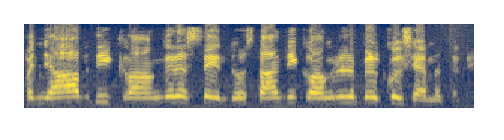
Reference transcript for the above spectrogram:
ਪੰਜਾਬ ਦੀ ਕਾਂਗਰਸ ਤੇ ਹਿੰਦੁਸਤਾਨ ਦੀ ਕਾਂਗਰਸ ਬਿਲਕੁਲ ਸਹਿਮਤ ਨੇ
